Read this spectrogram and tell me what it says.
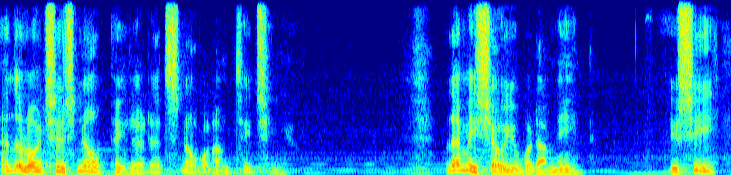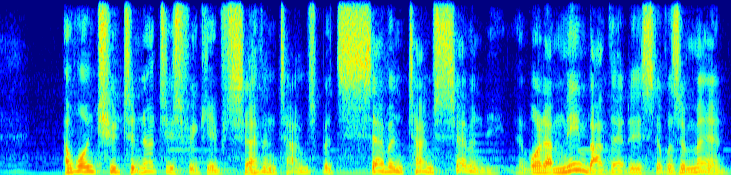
And the Lord says, No, Peter, that's not what I'm teaching you. Let me show you what I mean. You see, I want you to not just forgive seven times, but seven times 70. And what I mean by that is there was a man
